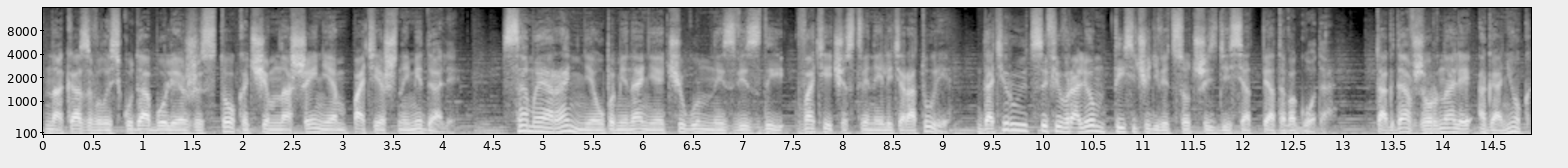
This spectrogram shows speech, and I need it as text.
наказывалось куда более жестоко, чем ношением потешной медали – Самое раннее упоминание чугунной звезды в отечественной литературе датируется февралем 1965 года. Тогда в журнале «Огонек»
